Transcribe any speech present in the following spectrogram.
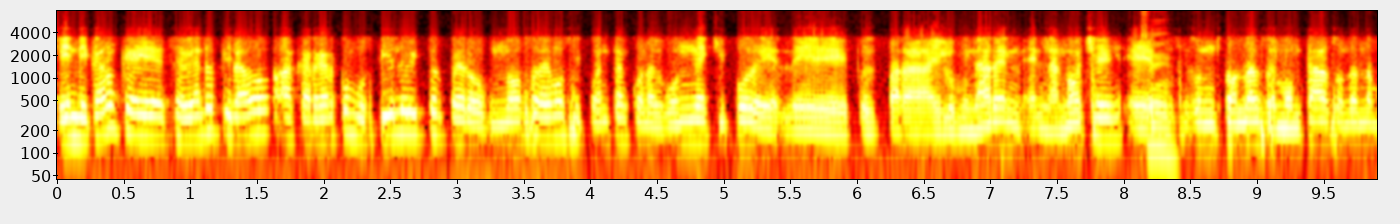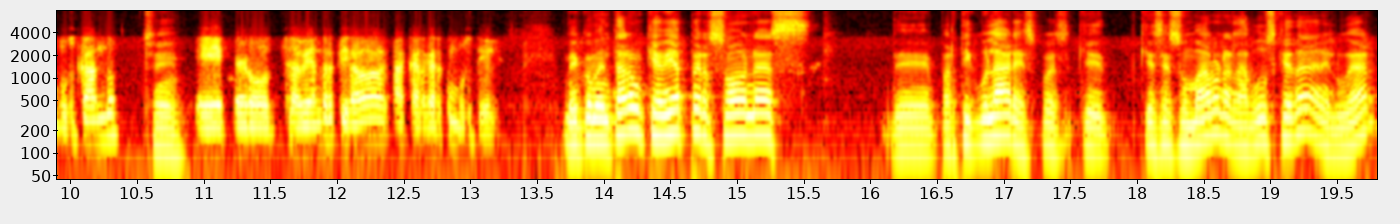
Indicaron que se habían retirado a cargar combustible, Víctor, pero no sabemos si cuentan con algún equipo de, de pues para iluminar en, en la noche. Eh, pues son zonas remontadas donde andan buscando, sí. eh, pero se habían retirado a, cargar combustible. Me comentaron que había personas de particulares, pues, que, que se sumaron a la búsqueda en el lugar.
